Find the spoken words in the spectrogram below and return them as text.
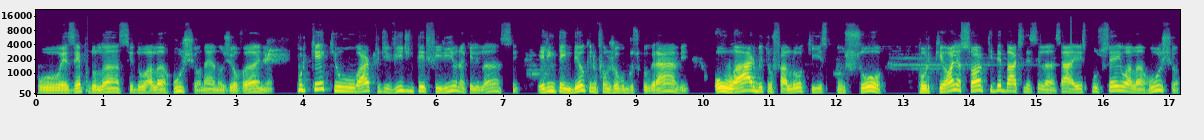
O exemplo do lance do Alan Ruschel, né, no Giovanni, por que, que o árbitro de vídeo interferiu naquele lance? Ele entendeu que não foi um jogo brusco grave? Ou o árbitro falou que expulsou? Porque olha só que debate nesse lance. Ah, eu expulsei o Alan Ruxo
